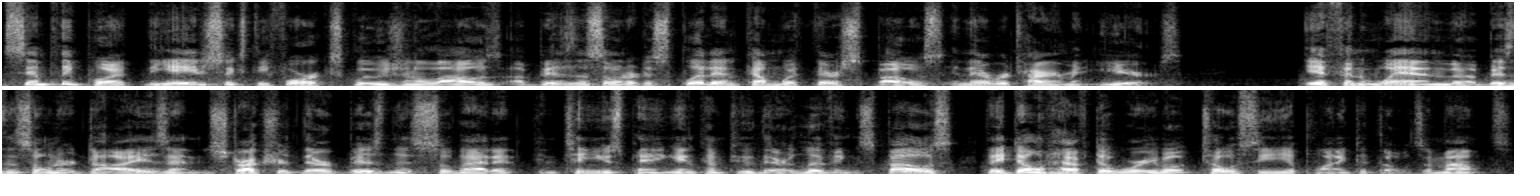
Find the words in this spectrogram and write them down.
Simply put, the age 64 exclusion allows a business owner to split income with their spouse in their retirement years. If and when the business owner dies and structured their business so that it continues paying income to their living spouse, they don't have to worry about TOSI applying to those amounts.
